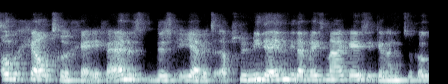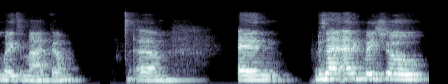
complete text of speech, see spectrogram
over geld teruggeven. Hè? Dus, dus jij bent absoluut niet de enige die daarmee te maken heeft. Ik heb er natuurlijk ook mee te maken. Um, en er zijn eigenlijk een beetje zo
